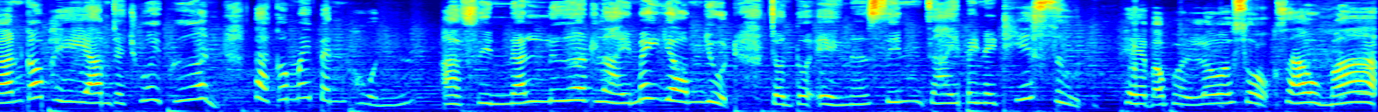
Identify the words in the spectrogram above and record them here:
นั้นก็พยายามจะช่วยเพื่อน แต่ก็ไม่เป็นผล อาซินนั้นเลือดไหลไม่ยอมหยุด จนตัวเองนั้นสิ้นใจไปในที่สุด เทพอพอลโลโศกเศร้ามาก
